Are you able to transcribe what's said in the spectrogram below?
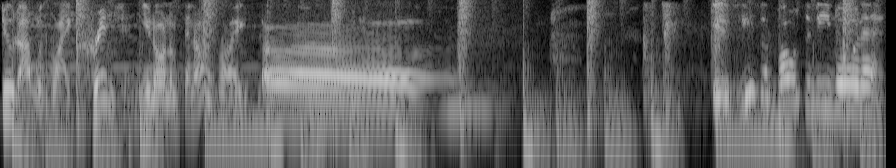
dude, I was like cringing. You know what I'm saying? I was like, uh, is he supposed to be doing that?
